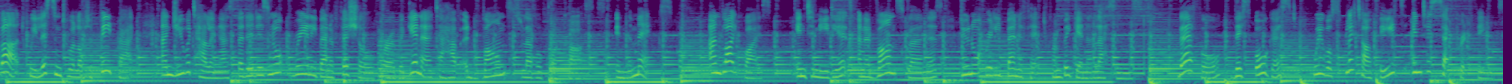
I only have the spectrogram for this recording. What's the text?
But we listened to a lot of feedback, and you were telling us that it is not really beneficial for a beginner to have advanced level podcasts in the mix. And likewise, intermediate and advanced learners do not really benefit from beginner lessons. Therefore, this August, we will split our feeds into separate feeds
